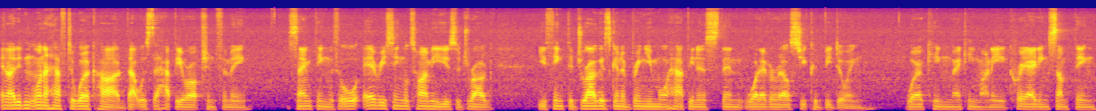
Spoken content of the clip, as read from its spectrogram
and I didn't want to have to work hard. That was the happier option for me. Same thing with all every single time you use a drug, you think the drug is going to bring you more happiness than whatever else you could be doing. Working, making money, creating something,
